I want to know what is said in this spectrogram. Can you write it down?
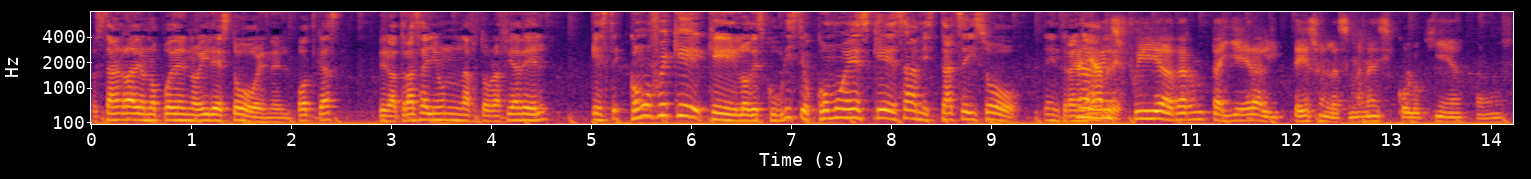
los que están en radio no pueden oír esto en el podcast. Pero atrás hay una fotografía de él. Este, ¿Cómo fue que, que lo descubriste o cómo es que esa amistad se hizo entrañable? Una vez fui a dar un taller al ITESO en la semana de psicología, vamos,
